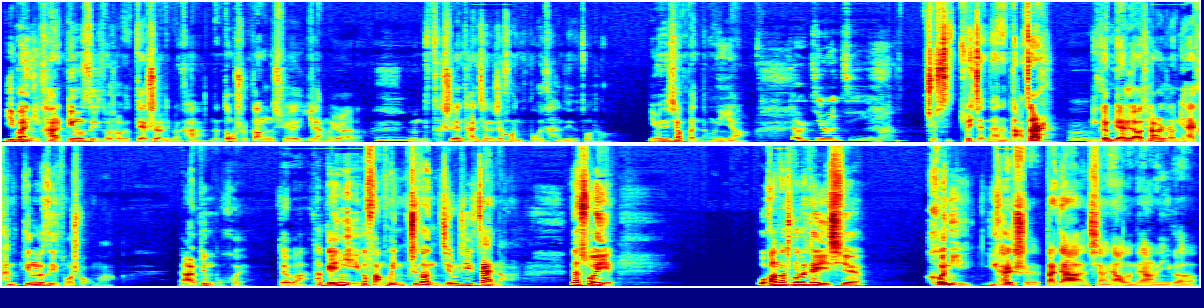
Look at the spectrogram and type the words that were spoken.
一般你看盯着自己左手，电视里边看，那都是刚学一两个月的。嗯那，么你时间弹琴了之后，你不会看自己的左手，因为那像本能一样，就是肌肉记忆嘛。就是最简单的打字儿。嗯，你跟别人聊天的时候，你还看盯着自己左手吗？然而并不会，对吧？他给你一个反馈，你知道你肌肉记忆在哪儿。那所以，我刚才说的这一些，和你一开始大家想要的那样的一个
